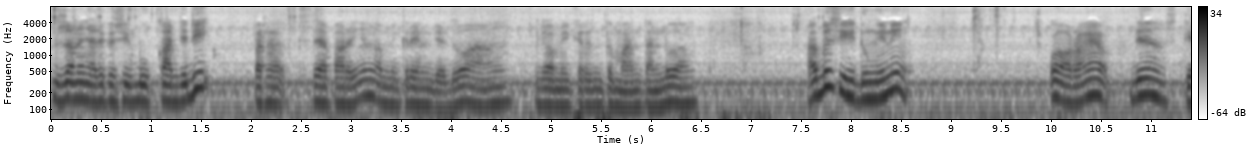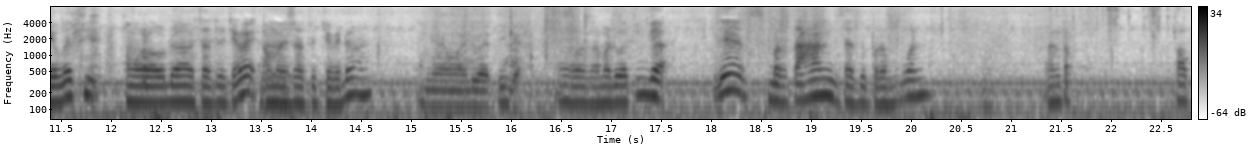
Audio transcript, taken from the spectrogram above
bisa nyari kesibukan jadi pada setiap harinya nggak mikirin dia doang nggak mikirin tuh mantan doang. Habis si hidung ini wah orangnya dia setia banget sih. Kalau udah satu cewek sama satu cewek doang. Enggak sama dua tiga. kalau sama dua tiga. Dia bertahan di satu perempuan. Mantep. Top.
